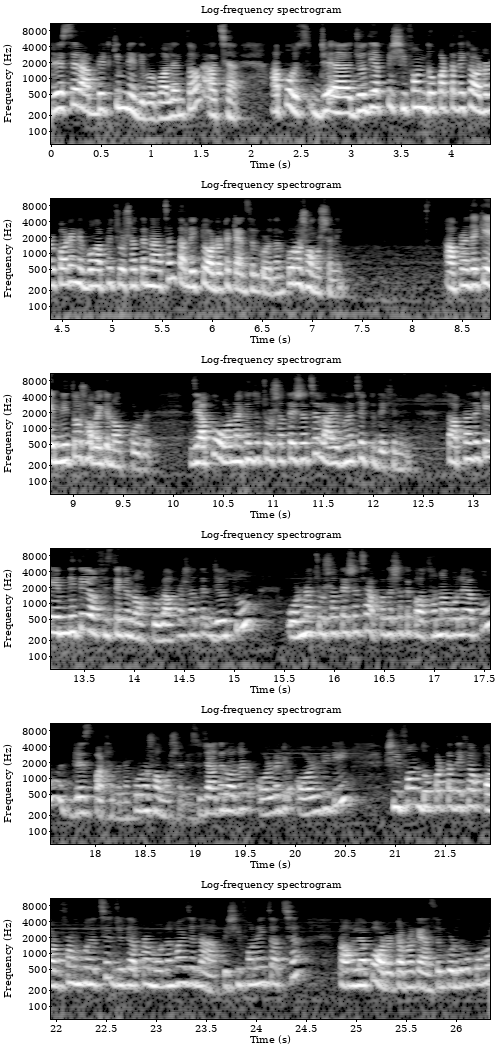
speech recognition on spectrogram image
ড্রেসের আপডেট কেমনে দিব বলেন তো? আচ্ছা আপু যদি আপনি শিফন দোপাট্টা দেখে অর্ডার করেন এবং আপনি চোর সাথে না চান তাহলে একটু অর্ডারটা ক্যান্সেল করে দেন, কোনো সমস্যা নেই। আপনাদেরকে এমনিতেও সবাইকে নক করবে। যে আপু ওনা কিন্তু চোর সাথে এসেছে লাইভ হয়েছে, একটু দেখে নিন। তো আপনাদেরকে এমনিতেই অফিস থেকে নক করব। আপনার সাথে যেহেতু ওনা সাথে এসেছে, আপনাদের সাথে কথা না বলে আপু ড্রেস পাঠাবে না, কোনো সমস্যা নেই। যাদের অর্ডার অলরেডি অলরেডি শিফন দোপারটা দেখে কনফার্ম হয়েছে, যদি আপনার মনে হয় যে না, আপনি শিফনেই চাচ্ছেন, তাহলে আপু অর্ডারটা আমরা ক্যান্সেল করে দেবো, কোনো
